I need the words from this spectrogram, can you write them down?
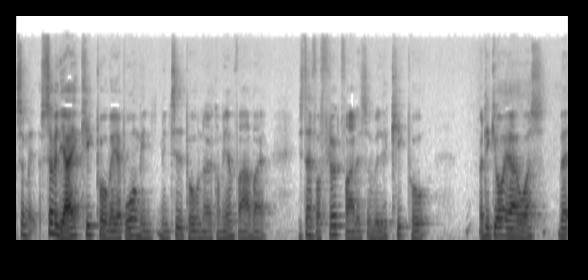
så, så vil jeg kigge på, hvad jeg bruger min, min tid på, når jeg kommer hjem fra arbejde. I stedet for at flygte fra det, så vil jeg kigge på, og det gjorde jeg jo også, hver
